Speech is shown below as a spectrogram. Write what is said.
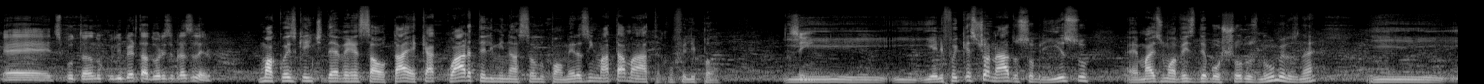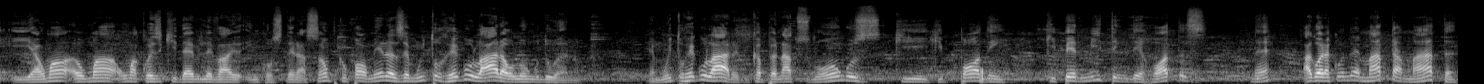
é, disputando com Libertadores e Brasileiro. Uma coisa que a gente deve ressaltar é que a quarta eliminação do Palmeiras em mata-mata com o Felipão. E, e, e, ele foi questionado sobre isso, é, mais uma vez debochou dos números, né? E, e, é uma, uma, uma coisa que deve levar em consideração, porque o Palmeiras é muito regular ao longo do ano. É muito regular, em campeonatos longos que, que podem, que permitem derrotas, né? Agora, quando é mata-mata,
